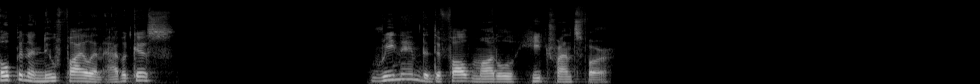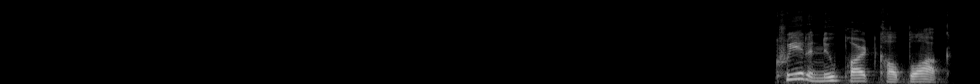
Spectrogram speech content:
Open a new file in Abaqus. Rename the default model Heat Transfer. Create a new part called block,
